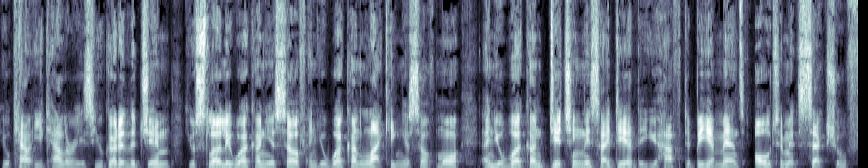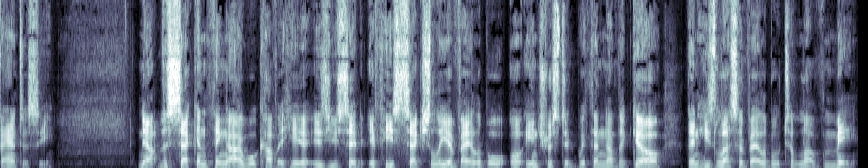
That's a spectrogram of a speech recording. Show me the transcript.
you'll count your calories, you'll go to the gym, you'll slowly work on yourself and you'll work on liking yourself more and you'll work on ditching this idea that you have to be a man's ultimate sexual fantasy. Now, the second thing I will cover here is you said if he's sexually available or interested with another girl, then he's less available to love me.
